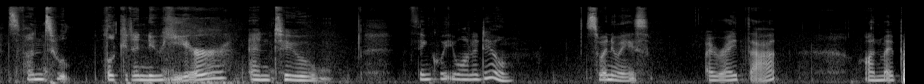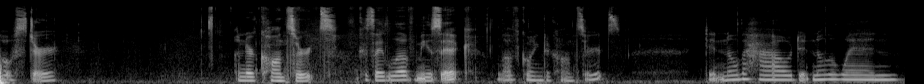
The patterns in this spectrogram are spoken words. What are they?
It's fun to look at a new year and to think what you want to do. So, anyways, I write that on my poster under concerts because I love music, love going to concerts. Didn't know the how, didn't know the when,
